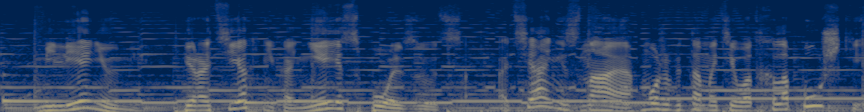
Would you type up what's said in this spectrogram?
В Миллениуме пиротехника не используется. Хотя, не знаю, может быть там эти вот хлопушки,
